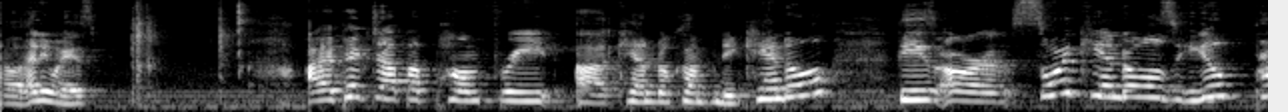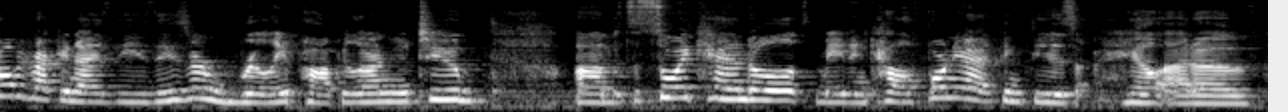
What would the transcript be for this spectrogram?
so anyways, I picked up a Pomme Frites uh, Candle Company candle. These are soy candles. You'll probably recognize these. These are really popular on YouTube. Um, it's a soy candle. It's made in California. I think these hail out of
